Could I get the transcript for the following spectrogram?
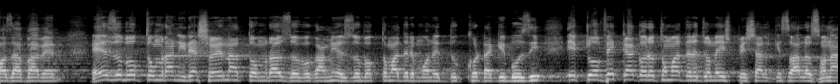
মজা পাবেন। এ যুবক, তোমরা নিরাশ হয়ে না, তোমরাও যুবক, আমিও যুবক, তোমাদের মনের দুঃখটা কি বুঝি? একটু অপেক্ষা করো, তোমাদের জন্য স্পেশাল কিছু আলোচনা।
